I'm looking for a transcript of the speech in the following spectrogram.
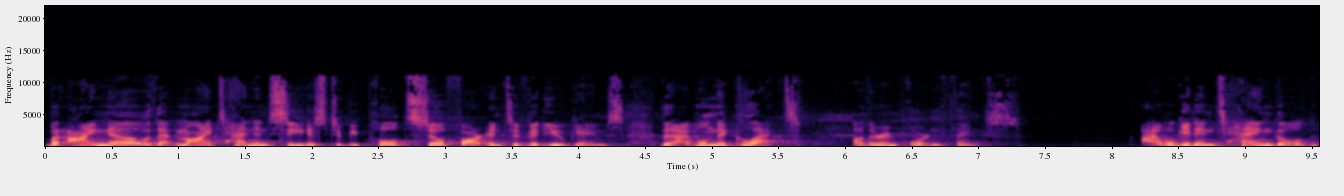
But I know that my tendency is to be pulled so far into video games that I will neglect other important things. I will get entangled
